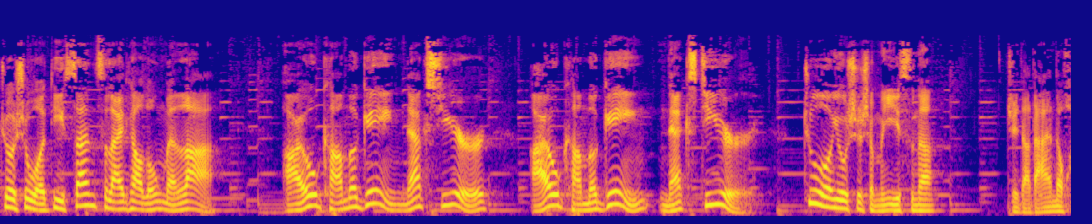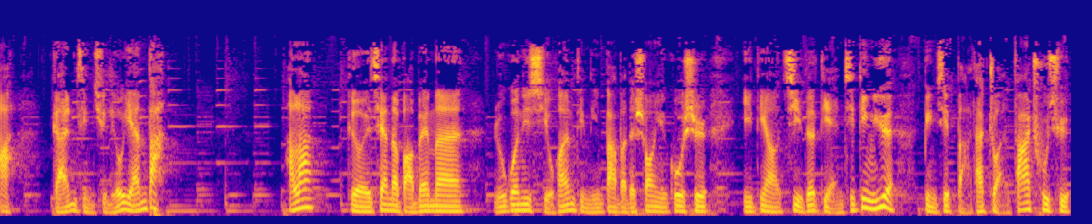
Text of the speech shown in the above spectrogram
这是我第三次来跳龙门啦。”I'll come again next year. I'll come again next year. 这又是什么意思呢？知道答案的话，赶紧去留言吧。好啦，各位亲爱的宝贝们，如果你喜欢顶顶爸爸的双语故事，一定要记得点击订阅，并且把它转发出去，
